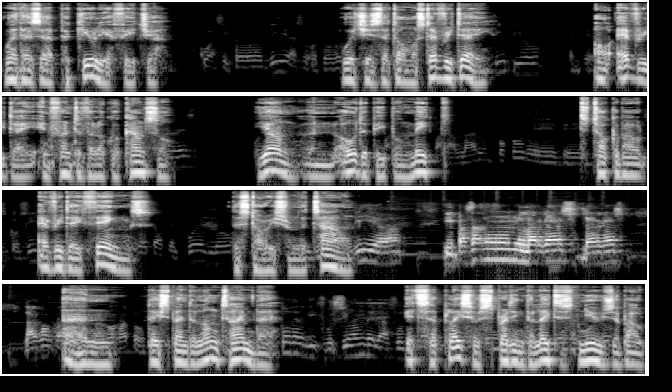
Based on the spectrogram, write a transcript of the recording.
where there's a peculiar feature, which is that almost every day, or every day in front of the local council, young and older people meet to talk about everyday things, the stories from the town. And they spend a long time there. It's a place of spreading the latest news about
